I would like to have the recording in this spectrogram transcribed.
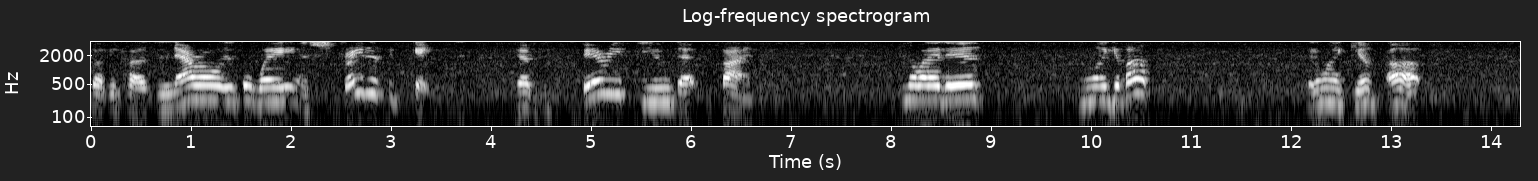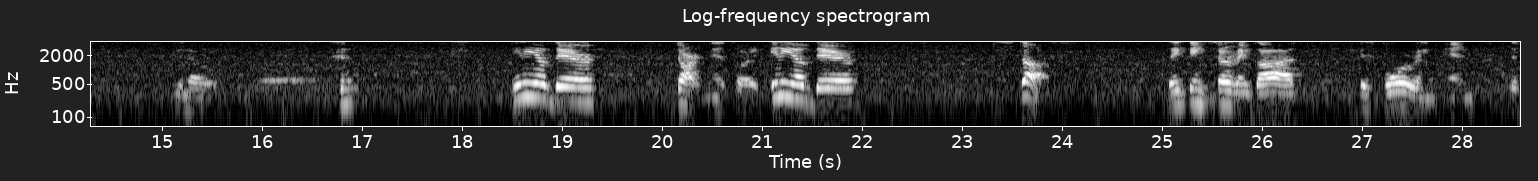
But because narrow is the way and straight is the gate there be very few that find it. You know what it is? They don't want to give up. They don't want to give up. You know, any of their darkness or any of their stuff. They think serving God is boring and the,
